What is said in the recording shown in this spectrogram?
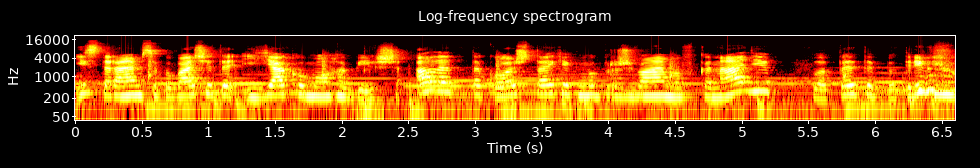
і стараємося побачити якомога більше. Але також, так як ми проживаємо в Канаді, платити потрібно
